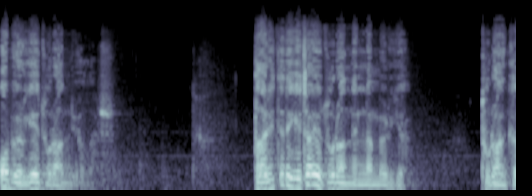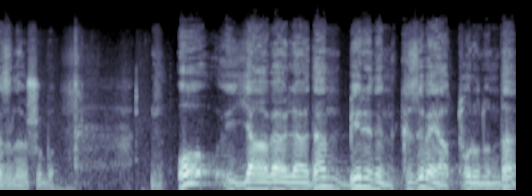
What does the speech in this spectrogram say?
O bölgeye Turan diyorlar. Tarihte de geçer ya Turan denilen bölge. Turan kazıları şu bu. O yaverlerden birinin kızı veya torununda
